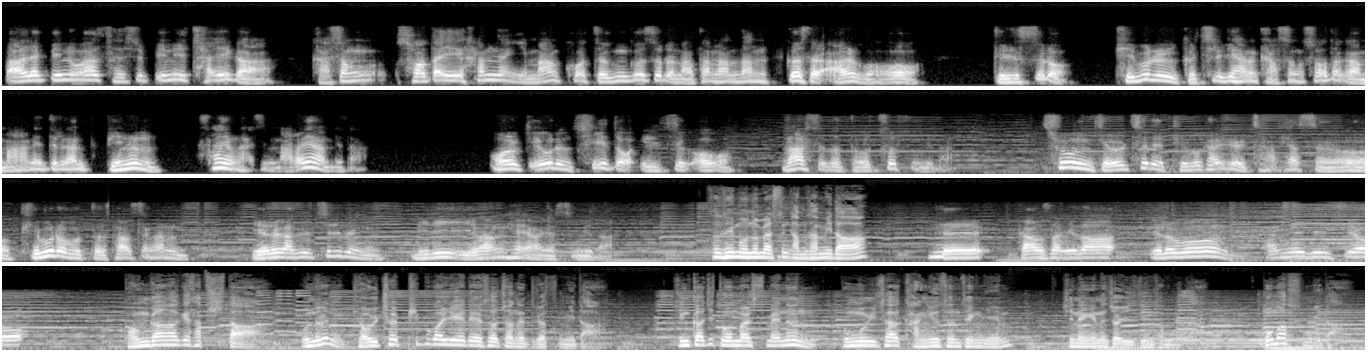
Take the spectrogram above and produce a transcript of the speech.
빨래비누와 세수비누의 차이가 가성소다의 함량이 많고 적은 것으로 나타난다는 것을 알고 들수록 피부를 거칠게 하는 가성소다가 많이 들어간 비누는 사용하지 말아야 합니다. 올 겨울은 추위도 일찍 오고 날씨도 더 춥습니다. 추운 겨울철에 피부 관리를 잘 해서 피부로부터 발생하는 여러 가지 질병을 미리 예방해야겠습니다. 선생님 오늘 말씀 감사합니다. 네, 감사합니다. 여러분, 안녕히 계십시오. 건강하게 삽시다. 오늘은 겨울철 피부 관리에 대해서 전해드렸습니다. 지금까지 도움 말씀에는 동의사 강윤 선생님, 진행에는 저 이진섭입니다. 고맙습니다.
